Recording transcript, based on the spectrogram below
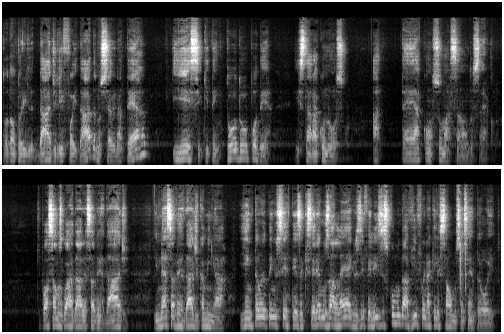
toda autoridade lhe foi dada no céu e na terra, e esse que tem todo o poder estará conosco até a consumação do século. Que possamos guardar essa verdade e nessa verdade caminhar e então eu tenho certeza que seremos alegres e felizes como Davi foi naquele Salmo 68.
